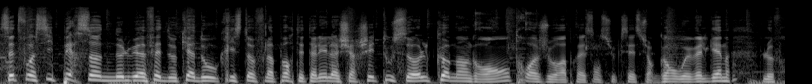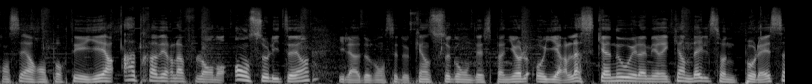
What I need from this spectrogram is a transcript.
cette fois-ci, personne ne lui a fait de cadeau. Christophe Laporte est allé la chercher tout seul, comme un grand. Trois jours après son succès sur Gand-Wevelgem, le Français a remporté hier à travers la Flandre en solitaire. Il a devancé de 15 secondes l'Espagnol Oyer Lascano et l'Américain Nelson Poles.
